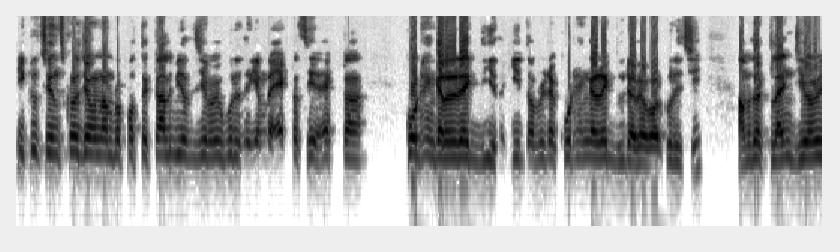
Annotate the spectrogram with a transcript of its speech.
একটু চেঞ্জ করা, যেমন আমরা প্রত্যেকটা আলমিরাতে যেভাবে করে থাকি, আমরা একটা একটা কোট হ্যাঙ্গারের র্যাক দিয়ে থাকি, তো আমরা এটা কোট হ্যাঙ্গার র্যাক দুইটা ব্যবহার করেছি, আমাদের ক্লায়েন্ট যেভাবে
